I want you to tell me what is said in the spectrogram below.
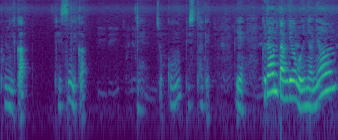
보입니까? 됐습니까? 네, 조금 비슷하게. 예. 그 다음 단계가 뭐였냐면,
